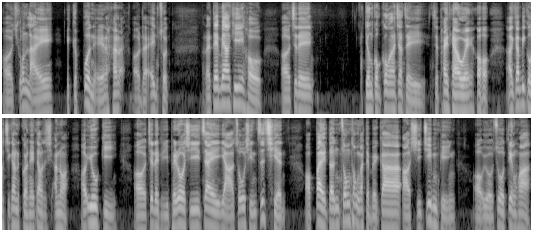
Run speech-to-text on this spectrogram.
哦，就讲来一个本诶，来哦来演出，来这边去吼，呃，即个中国讲啊，遮济这歹听话 吼。啊，甲美国之间的关系到底是安怎？哦，尤其哦，即个是佩洛西在亚洲行之前，哦，拜登总统啊特别甲啊习近平哦有做电话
